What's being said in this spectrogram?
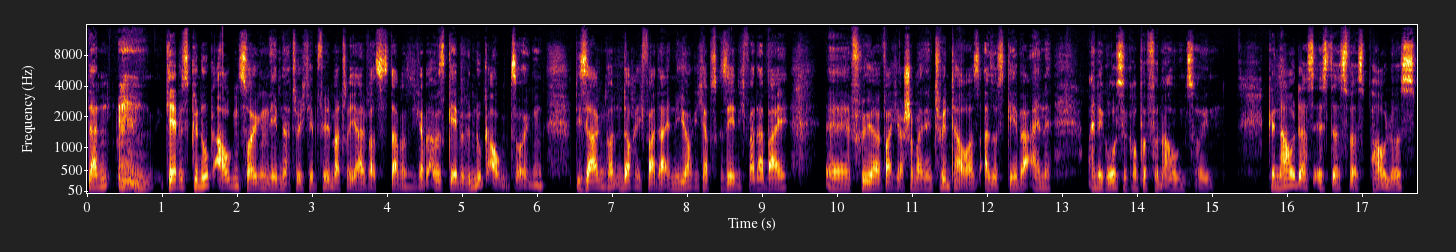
dann gäbe es genug Augenzeugen, neben natürlich dem Filmmaterial, was es damals nicht gab, aber es gäbe genug Augenzeugen, die sagen konnten, doch, ich war da in New York, ich habe es gesehen, ich war dabei, äh, früher war ich auch schon mal in den Twin Towers, also es gäbe eine, eine große Gruppe von Augenzeugen. genau das ist das, was Paulus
